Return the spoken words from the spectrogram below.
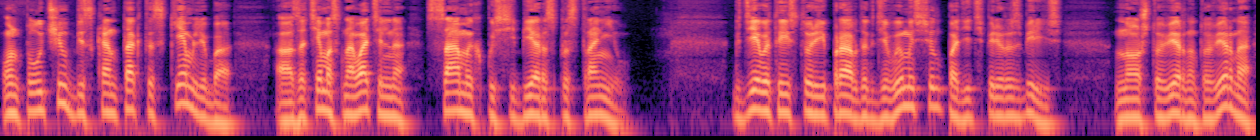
он получил без контакта с кем-либо, а затем основательно сам их по себе распространил. Где в этой истории правда, где вымысел, поди теперь разберись. Но что верно, то верно,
